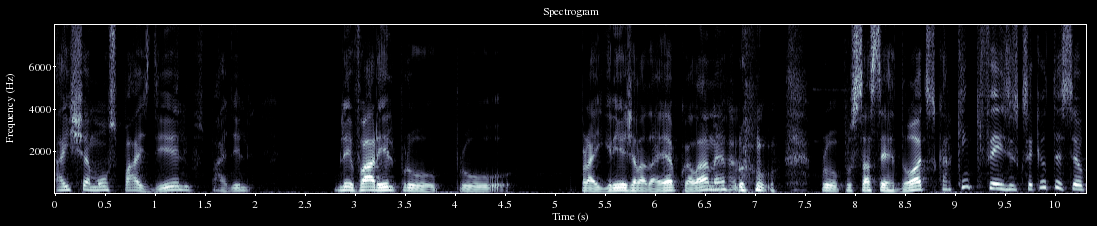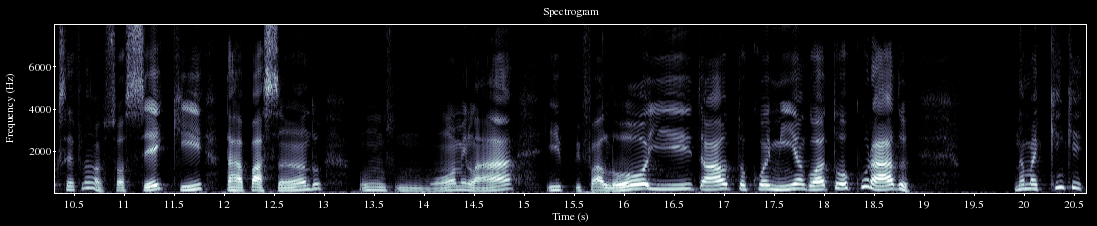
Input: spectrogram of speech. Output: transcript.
aí chamou os pais dele, os pais dele levaram ele pro, pro, pra igreja lá da época, lá, né? Aham. Pro, pro, pros sacerdotes. Os caras, quem que fez isso? O que aconteceu com você? Falou, não, só sei que tava passando um, um homem lá e, e falou e tal, tocou em mim, agora tô curado. Não, mas quem que.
